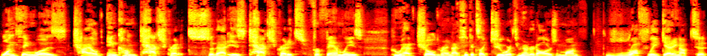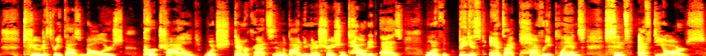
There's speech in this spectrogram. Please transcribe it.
One thing was child income tax credits. So that is tax credits for families who have children. I think it's like 2 or 300 dollars a month roughly getting up to two to three thousand dollars per child, which Democrats and the Biden administration touted as one of the biggest anti-poverty plans since FDR's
